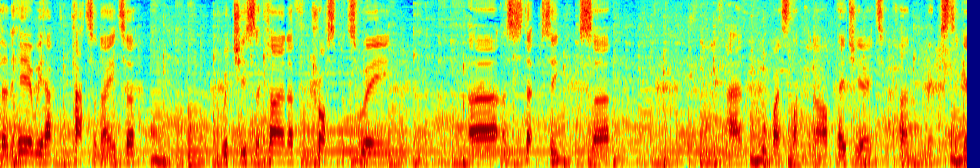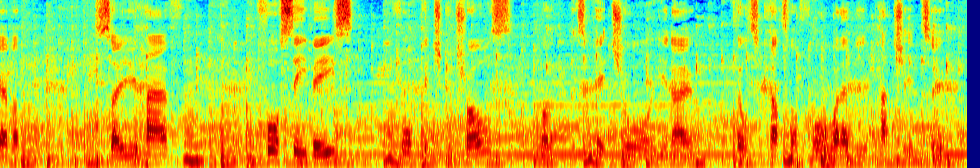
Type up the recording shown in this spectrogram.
Then here we have the patternator, which is a kind of cross between uh, a step sequencer and almost like an arpeggiator, kind of mixed together. So you have four CVs, four pitch controls, well, it's pitch or, you know, filter cutoff or whatever you patch it into.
